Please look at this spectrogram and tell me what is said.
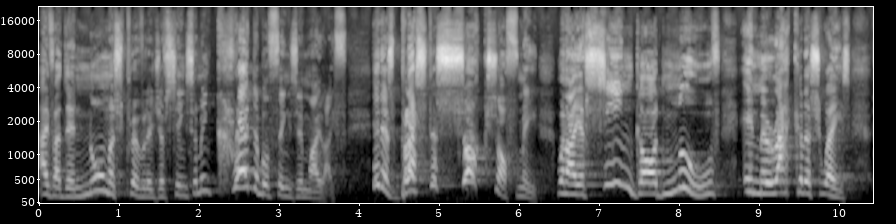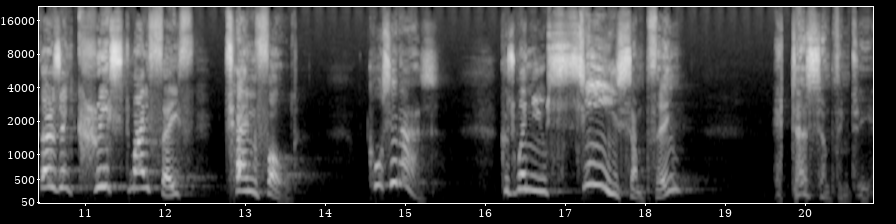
I've had the enormous privilege of seeing some incredible things in my life. It has blessed the socks off me when I have seen God move in miraculous ways. That has increased my faith tenfold. Of course it has. Because when you see something, it does something to you.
